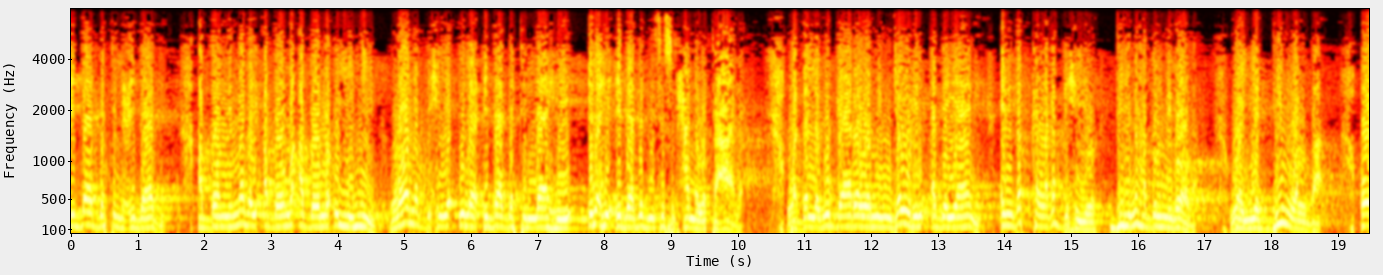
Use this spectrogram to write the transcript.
cibaadati alcibaadi addoonnimaday addoommo addoommo u yihiin loona bixiyo ilaa cibaadati illaahi ilaahay cibaadadiisa subxaana wa tacaala. Wadda lagu gaaro wa min jawri aladyaani in dadka laga bixiyo diimaha dulmigooda. Waayo diin walba oo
